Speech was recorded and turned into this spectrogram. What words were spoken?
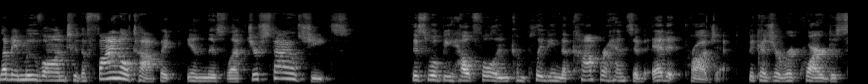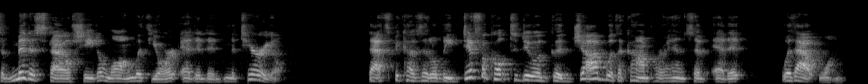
Let me move on to the final topic in this lecture, style sheets. This will be helpful in completing the comprehensive edit project because you're required to submit a style sheet along with your edited material. That's because it'll be difficult to do a good job with a comprehensive edit without one.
